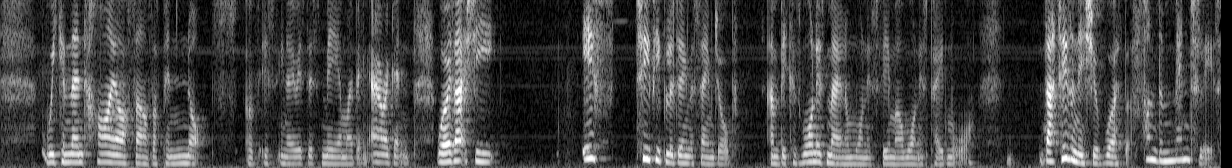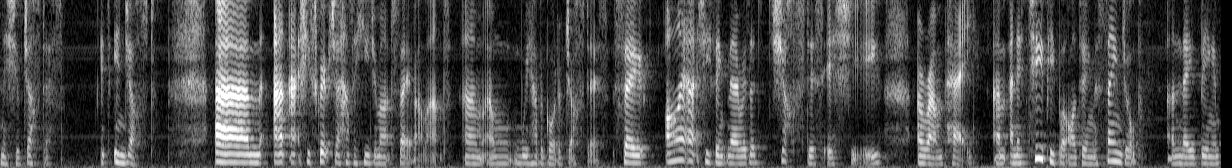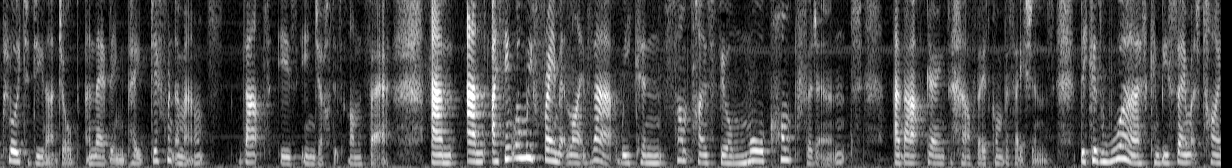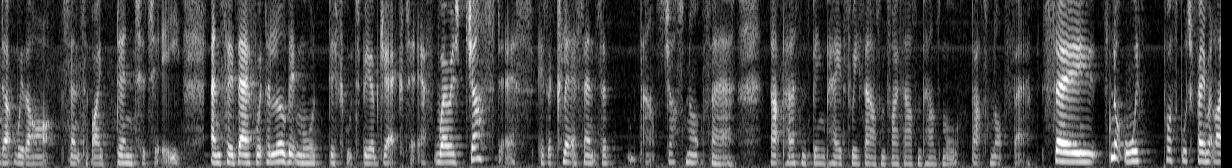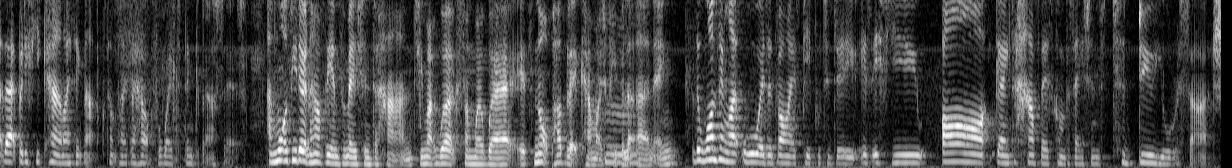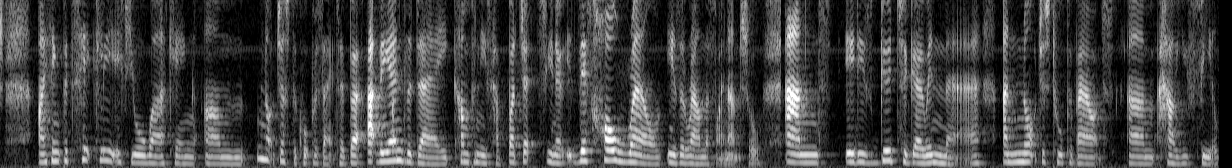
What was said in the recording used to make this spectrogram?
we can then tie ourselves up in knots of is you know is this me? Am i being arrogant? Whereas actually if two people are doing the same job and because one is male and one is female one is paid more that is an issue of worth but fundamentally it's an issue of justice. It's unjust um, and actually scripture has a huge amount to say about that um, and we have a god of justice. So i actually think there is a justice issue around pay. Um, and if two people are doing the same job and they're being employed to do that job and they're being paid different amounts that is injustice unfair. Um, and i think when we frame it like that we can sometimes feel more confident about going to have those conversations. Because worth can be so much tied up with our sense of identity. And so therefore it's a little bit more difficult to be objective. Whereas justice is a clear sense of that's just not fair. That person's being paid 3000 5000 pounds more. That's not fair. So it's not always possible to frame it like that but if you can i think that's sometimes a helpful way to think about it And what if you don't have the information to hand? You might work somewhere where it's not public how much people are mm. earning. the one thing I always advise people to do is if you are going to have those conversations, to do your research. I think, particularly if you're working, um, not just the corporate sector, but at the end of the day, companies have budgets. You know, this whole realm is around the financial. And it is good to go in there and not just talk about um, how you feel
